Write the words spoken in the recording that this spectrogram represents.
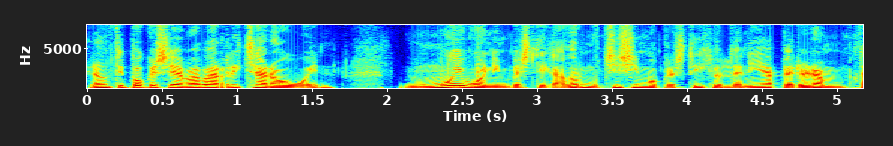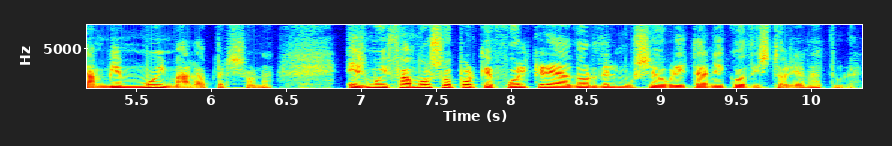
Era un tipo que se llamaba Richard Owen. Muy buen investigador, muchísimo prestigio Mm. tenía, pero era también muy mala persona. Es muy famoso porque fue el creador del Museo Británico de Historia Natural.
